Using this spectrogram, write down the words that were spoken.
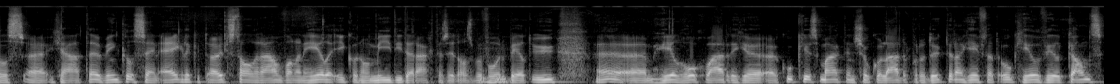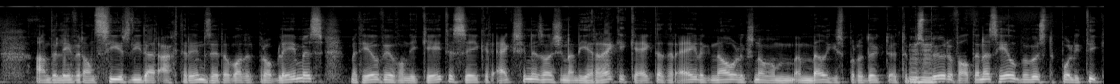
winkels uh, gaat. Hè. Winkels zijn eigenlijk het uitstalraam van een hele economie die daarachter zit. Als bijvoorbeeld u hè, um, heel hoogwaardige uh, koekjes maakt en chocoladeproducten, dan geeft dat ook heel veel kans aan de leveranciers die daar achterin zitten. Wat het probleem is met heel veel van die ketens, zeker Action, is als je naar die rekken kijkt, dat er eigenlijk nauwelijks nog een, een Belgisch product uit te mhm. bespeuren valt. En dat is heel bewuste politiek.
